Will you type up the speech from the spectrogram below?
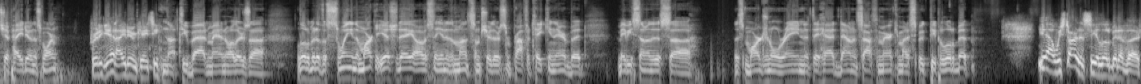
Chip, how you doing this morning? Pretty good. How you doing, Casey? Not too bad, man. Well, there's a little bit of a swing in the market yesterday. Obviously, end of the month, so I'm sure there's some profit taking there, but maybe some of this uh, this marginal rain that they had down in South America might have spooked people a little bit. Yeah, we started to see a little bit of a,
